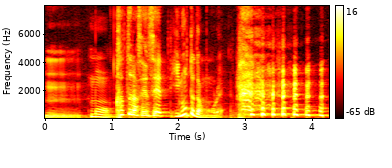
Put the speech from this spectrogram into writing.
うん。もう桂先生って祈ってたもん俺、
